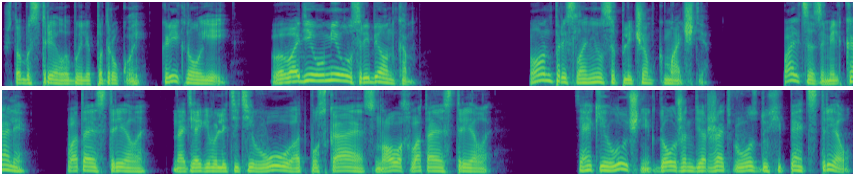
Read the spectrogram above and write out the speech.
чтобы стрелы были под рукой. Крикнул ей: "Выводи Умилу с ребенком!" Он прислонился плечом к мачте. Пальцы замелькали, хватая стрелы, натягивали тетиву, отпуская, снова хватая стрелы. Всякий лучник должен держать в воздухе пять стрел,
